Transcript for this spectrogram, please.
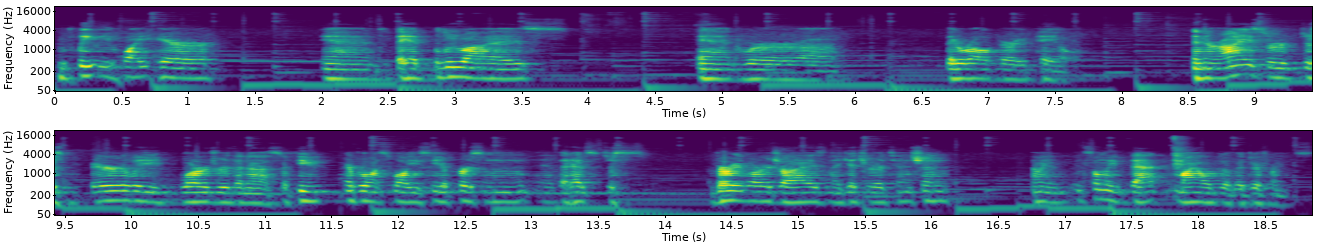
completely white hair, and they had blue eyes, and were uh, they were all very pale and their eyes are just barely larger than us. If you every once in a while you see a person that has just very large eyes and they get your attention, I mean it's only that mild of a difference.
